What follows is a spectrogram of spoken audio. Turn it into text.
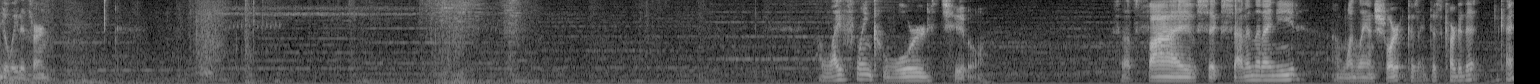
Need to wait a turn. Lifelink ward 2. So that's five, six, seven that I need. I'm one land short because I discarded it. Okay.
